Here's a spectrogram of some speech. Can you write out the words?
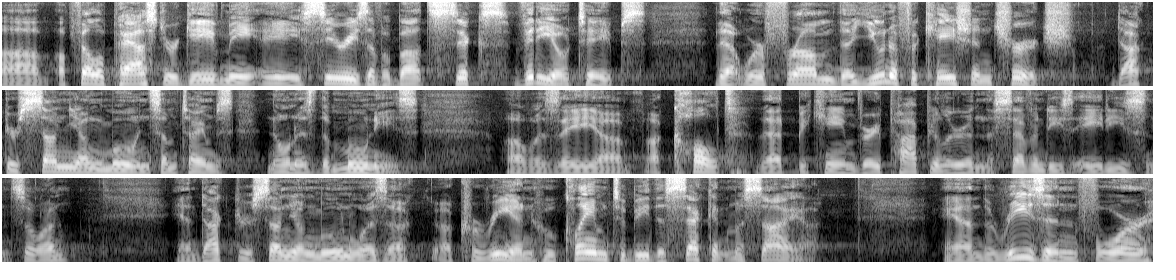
um, a fellow pastor gave me a series of about six videotapes that were from the Unification Church. Dr. Sun Myung Moon, sometimes known as the Moonies, uh, was a, uh, a cult that became very popular in the 70s, 80s, and so on. And Dr. Sun Myung Moon was a, a Korean who claimed to be the second Messiah. And the reason for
